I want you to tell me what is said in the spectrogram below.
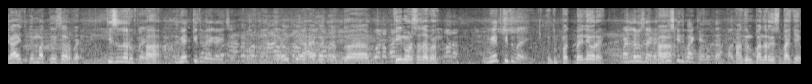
गायची किंमत तीस हजार रुपये. तीस हजार रुपये. हा. वेद किती आहे गायचं? ते आहे द- तीन वर्षाचा बघ. वेद किती आहे? हे तू प- पहिल्यावर आहे. पहिल्या रोज आहे का? दिवस किती बाकी आहेत आता? अजून पंधरा दिवस बाकी आहे.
